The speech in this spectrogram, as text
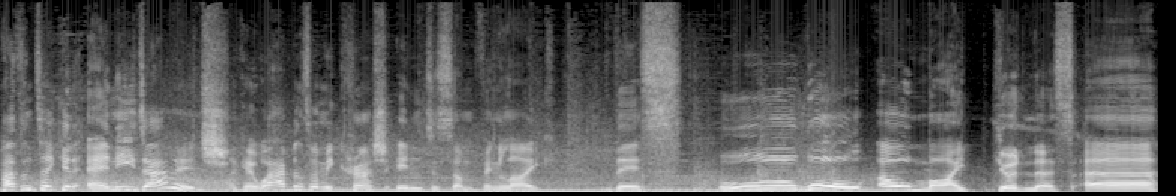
hasn't taken any damage. Okay, what happens when we crash into something like this? Oh, wall. Oh my goodness. Uh...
